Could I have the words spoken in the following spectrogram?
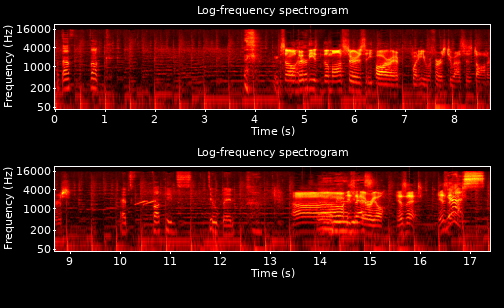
What the fuck? So, the, daughter? these, the monsters are what he refers to as his daughters. That's fucking stupid. Oh, weird, is it. Ariel? Is it? Is Yes! it?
